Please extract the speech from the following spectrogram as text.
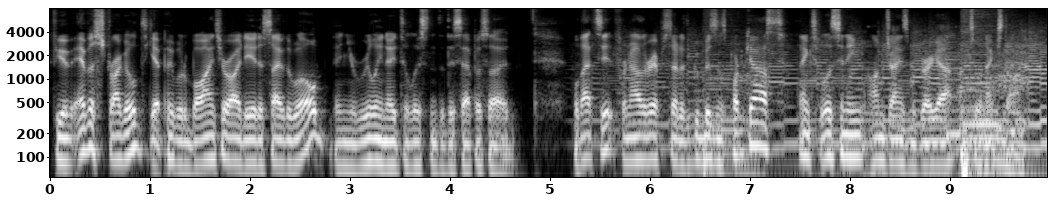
If you have ever struggled to get people to buy into your idea to save the world, then you really need to listen to this episode. Well, that's it for another episode of the Good Business Podcast. Thanks for listening. I'm James McGregor. Until next time.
